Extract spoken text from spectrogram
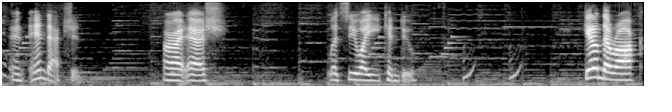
Fine. and end action. Alright, Ash. Let's see what you can do. Get on that rock.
